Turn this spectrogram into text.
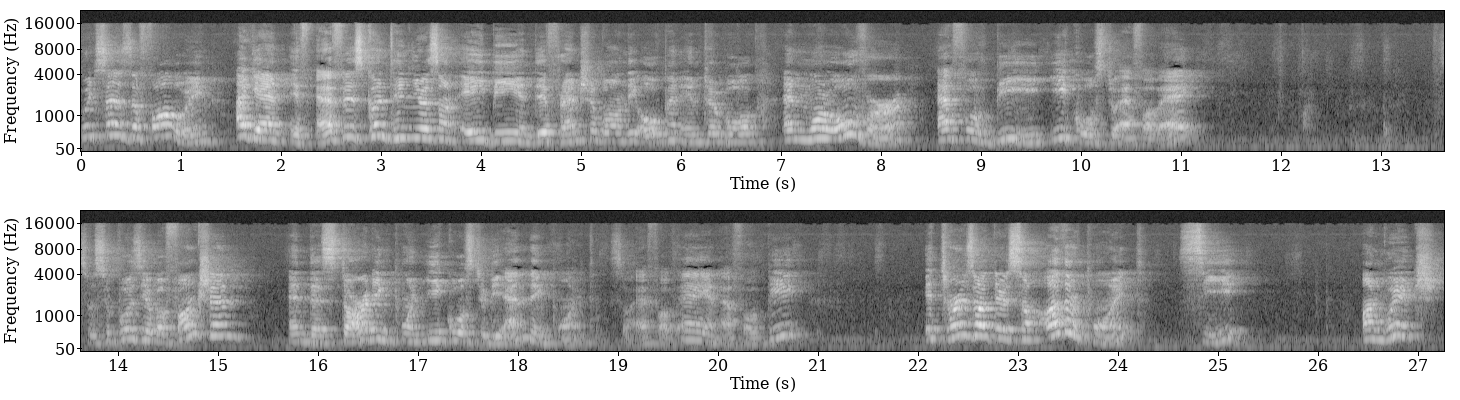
which says the following. Again, if f is continuous on AB and differentiable on the open interval, and moreover, f of b equals to f of a. So suppose you have a function and the starting point equals to the ending point, so f of a and f of b. It turns out there's some other point, c, on which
